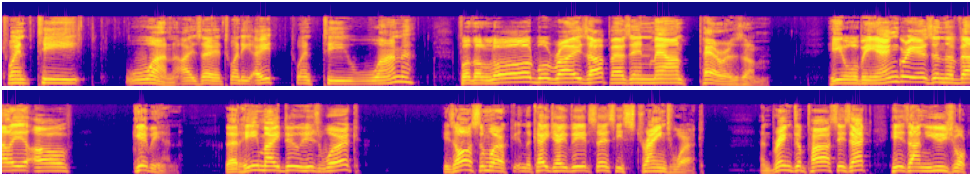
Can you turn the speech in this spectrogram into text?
21. Isaiah 28, 21. For the Lord will rise up as in Mount Perazim. He will be angry as in the valley of Gibeon, that he may do his work, his awesome work. In the KJV it says his strange work, and bring to pass his act, his unusual,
